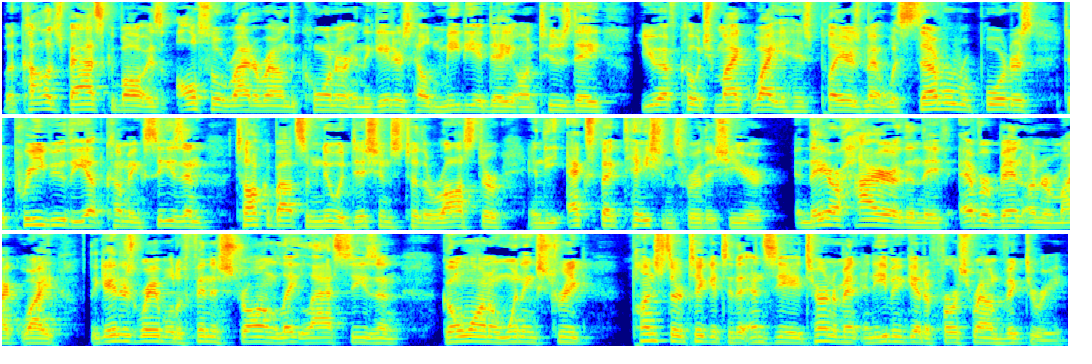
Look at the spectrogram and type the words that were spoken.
But college basketball is also right around the corner, and the Gators held Media Day on Tuesday. UF coach Mike White and his players met with several reporters to preview the upcoming season, talk about some new additions to the roster, and the expectations for this year. And they are higher than they've ever been under Mike White. The Gators were able to finish strong late last season, go on a winning streak, punch their ticket to the NCAA tournament, and even get a first round victory.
